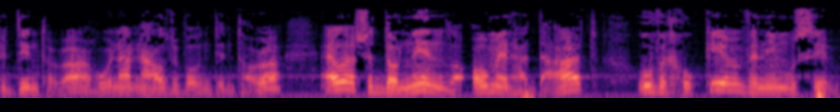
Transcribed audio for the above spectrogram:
B'Din Torah who are not knowledgeable in Din Torah Ela Shedonin LaOmer Hadat Uvechukim Venimusim.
